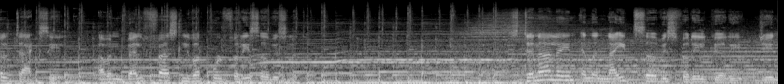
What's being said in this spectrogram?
ലോക്കൽ ടാക്സിയിൽ അവൻ ബെൽഫാസ്റ്റ് ലിവർപൂൾ ഫെറി സർവീസിലെത്തും സ്റ്റെന ലൈൻ എന്ന നൈറ്റ് സർവീസ് ഫെറിയിൽ കയറി ജീൻ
